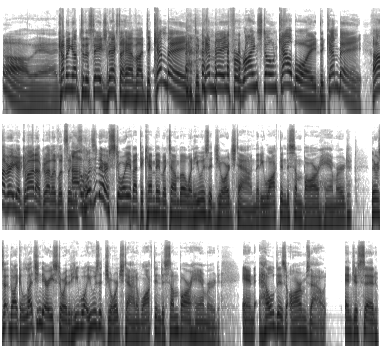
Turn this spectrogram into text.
Oh man. Coming up to the stage next, I have uh, Dikembe. Dikembe for Rhinestone Cowboy. Dikembe. Ah, very good. Come on up. Come on. Let, us sing this Uh, song. wasn't there a story about Dikembe Mutombo when he was at Georgetown that he walked into some bar hammered? There was a, like a legendary story that he he was at Georgetown and walked into some bar hammered and held his arms out and just said,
